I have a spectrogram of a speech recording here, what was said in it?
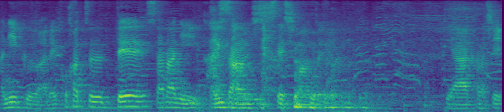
アニークはレコ発でさらに解散してしまうという。いやー、悲しい。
